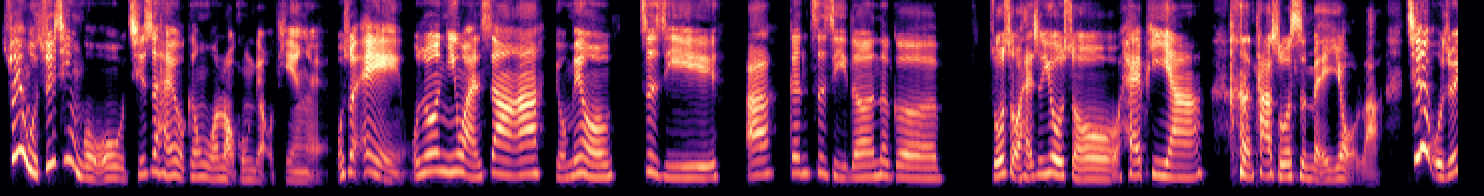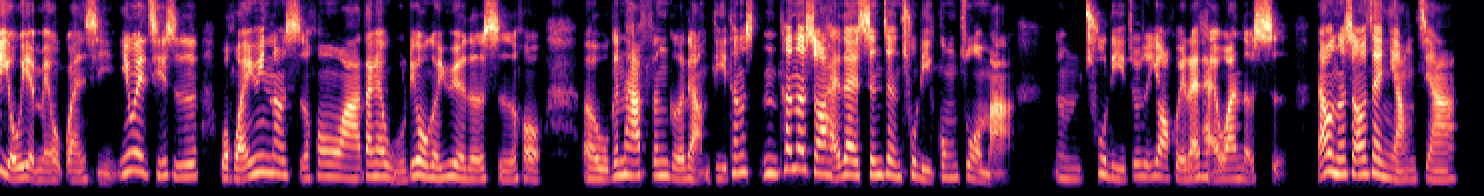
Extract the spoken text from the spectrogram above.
所以我最近我我其实还有跟我老公聊天，诶我说，哎，我说你晚上啊有没有自己啊跟自己的那个。左手还是右手 happy 呀？他说是没有啦。其实我觉得有也没有关系，因为其实我怀孕那时候啊，大概五六个月的时候，呃，我跟他分隔两地，他嗯，他那时候还在深圳处理工作嘛，嗯，处理就是要回来台湾的事，然后那时候在娘家。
